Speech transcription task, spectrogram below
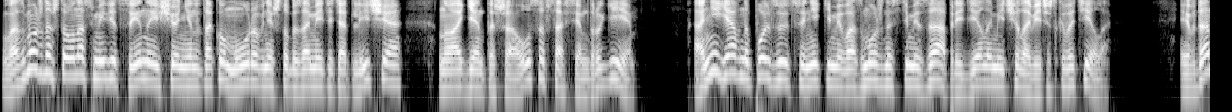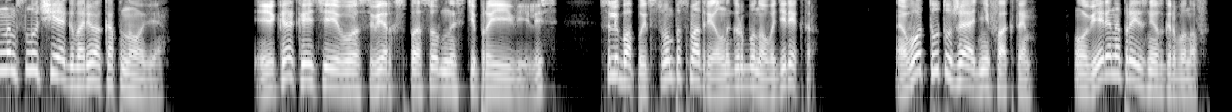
Возможно, что у нас медицина еще не на таком уровне, чтобы заметить отличия, но агенты шаусов совсем другие. Они явно пользуются некими возможностями за пределами человеческого тела. И в данном случае я говорю о Капнове. И как эти его сверхспособности проявились? С любопытством посмотрел на Горбунова директор. Вот тут уже одни факты, уверенно произнес Горбунов.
